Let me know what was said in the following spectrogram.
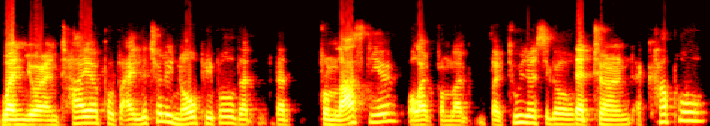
when your entire port- I literally know people that that from last year or like from like like two years ago that turned a couple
